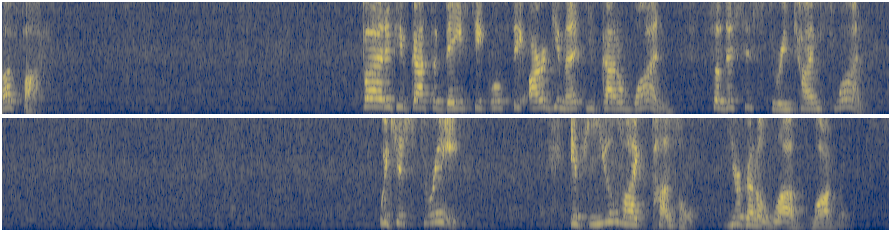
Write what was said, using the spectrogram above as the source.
of 5. But if you've got the base equals the argument, you've got a 1. So this is 3 times 1. Which is 3. If you like puzzles, you're going to love logarithms.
